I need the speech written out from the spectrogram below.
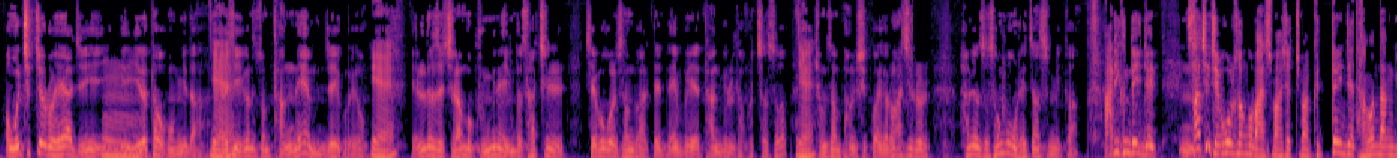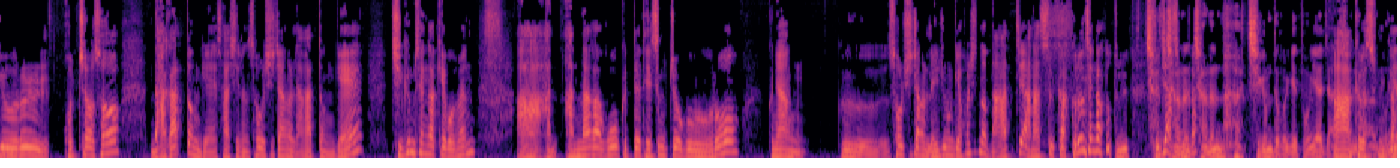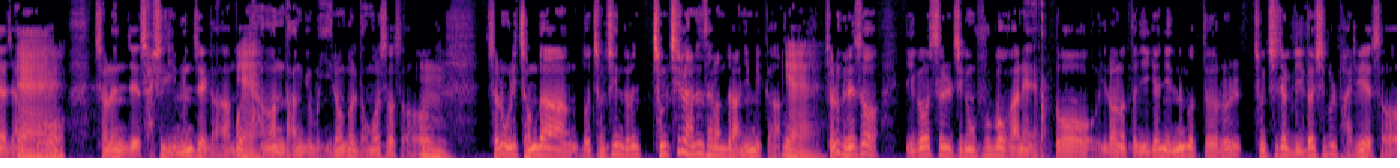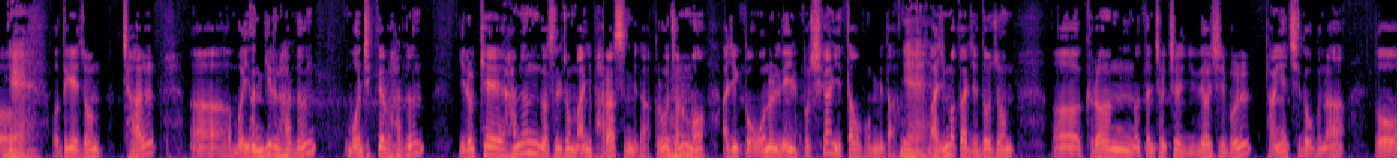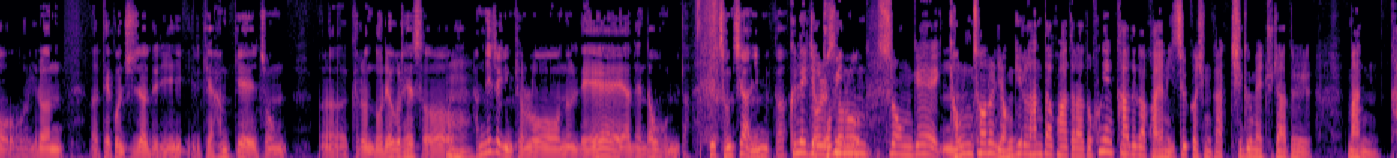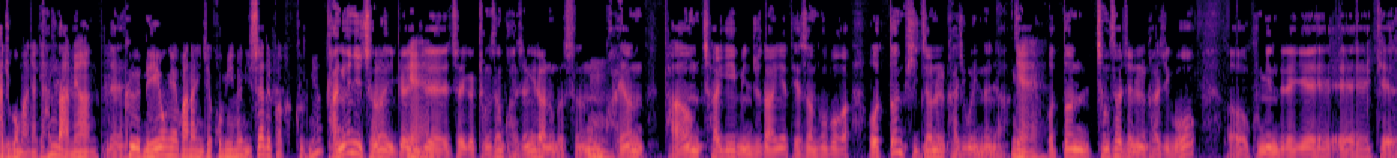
원칙대로 해야지 음. 이렇다고 봅니다. 예. 그래서 이거는 좀 당내의 문제이고요. 예. 예를 들어서 지난번 국민의힘도 4.7 재보궐 선거할 때 내부의 당규를 다 고쳐서 예. 경선 방식과 여러 가지를 하면서 성공을 했지 않습니까? 아니 근데 이제 음. 사실 재보궐 선거 말씀하셨지만 그때 이제 당원 당규를 고쳐서 나갔던 게 사실은 서울시장을 나갔던 게 지금 생각해 보면 아안 안 나가고 그때 대승적으로 그냥 그 서울시장을 내주는 게 훨씬 더 낫지 않았을까 그런 생각도 들, 들지 저는 않습니까? 저는 뭐 지금도 거기에 동의하지 않습니다. 아, 그렇습니까? 동의하지 않고 예. 저는 이제 사실 이 문제가 뭐 예. 당원 당규 뭐 이런 걸 넘어서서 음, 저는 우리 정당 또 정치인들은 정치를 하는 사람들 아닙니까? 예. 저는 그래서 이것을 지금 후보 간에 또 이런 어떤 이견이 있는 것들을 정치적 리더십을 발휘해서 예. 어떻게 좀 잘, 어, 뭐 연기를 하든 원칙대로 하든 이렇게 하는 것을 좀 많이 바랐습니다. 그리고 저는 음. 뭐 아직도 오늘 내일 또 시간이 있다고 봅니다. 예. 마지막까지도 좀, 어, 그런 어떤 정치적 리더십을 당의 지도부나 또 이런 어, 대권 주자들이 이렇게 함께 좀 어, 그런 노력을 해서 음. 합리적인 결론을 내야 된다고 봅니다. 그게 정치 아닙니까? 근데 이제 고민스러운 게 음. 경선을 연기를 한다고 하더라도 흥행 카드가 과연 있을 것인가? 지금의 주자들 만 가지고 만약에 한다면 네. 그 내용에 관한 이제 고민은 있어야 될 것 같거든요. 당연히 저는 이게 예. 이제 저희가 경선 과정이라는 것은 음. 과연 다음 차기 민주당의 대선 후보가 어떤 비전을 가지고 있느냐, 예. 어떤 청사진을 가지고 어, 국민들에게 에, 이렇게 에,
